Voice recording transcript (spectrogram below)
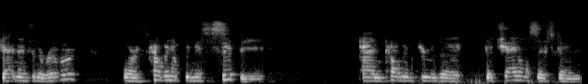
getting into the river, or it's coming up the Mississippi and coming through the, the channel system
